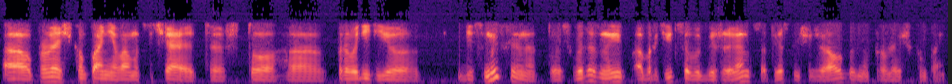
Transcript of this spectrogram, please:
а, управляющая компания вам отвечает, что а, проводить ее бессмысленно, то есть вы должны обратиться в ИГЖН с соответствующей жалобой на управляющую компанию.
